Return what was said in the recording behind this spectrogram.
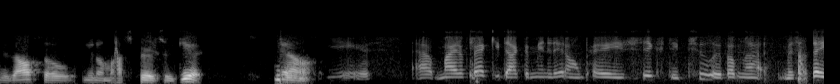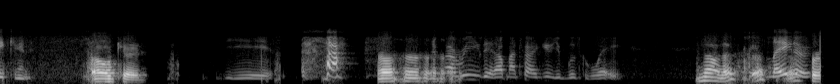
is also you know my spiritual gift. Now, uh, matter of fact, you documented it on page sixty-two, if I'm not mistaken. Okay. Yes. if I read it, I'm not trying to give your book away. No, that's, that's later. That's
